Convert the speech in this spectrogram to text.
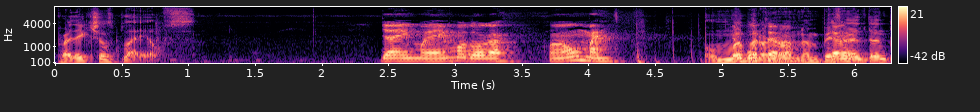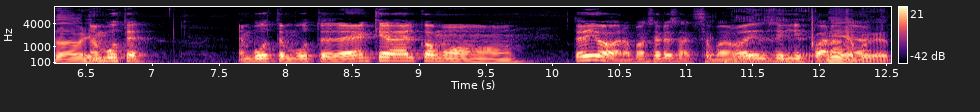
Predictions Playoffs. Ya mismo, ya mismo toca. Con un mes. Un mes, pero no, no empiezan Ya- el 30 de abril. Embuste. Embuste, embuste. Deben quedar como. Te digo ahora, para ser exacto, para no Eh, decir disparate. mira, porque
